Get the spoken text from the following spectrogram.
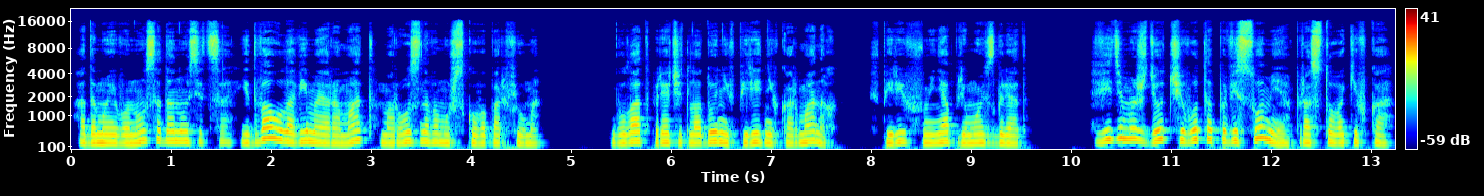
а до моего носа доносится едва уловимый аромат морозного мужского парфюма. Булат прячет ладони в передних карманах, вперив в меня прямой взгляд. Видимо, ждет чего-то повесомее простого кивка,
